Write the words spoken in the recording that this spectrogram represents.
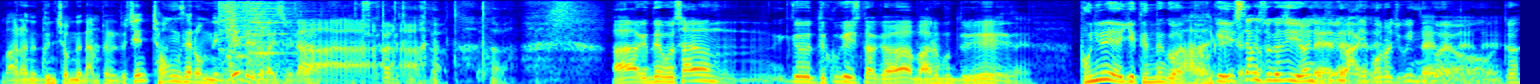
말하는 눈치 없는 남편을 두신 정세롬님께 드리도록 하겠습니다. 축하드립니다. 아, 근데 뭐 사연 그 듣고 계시다가 많은 분들이 네. 본인의 얘기 듣는 것 같아요. 아, 그러니까. 일상 속에서 이런 네, 일들이 네, 많이 네, 네. 벌어지고 있는 네, 네, 거예요. 네, 네. 그러니까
